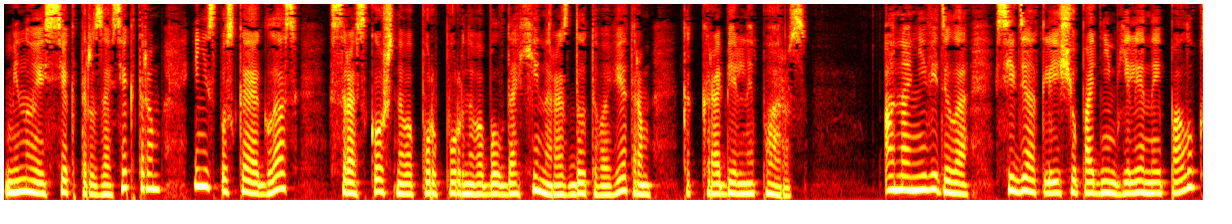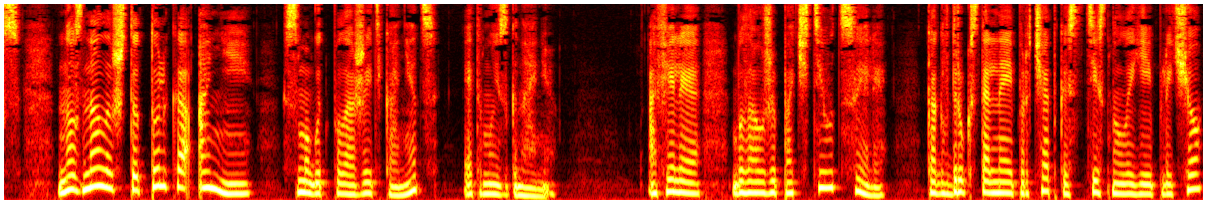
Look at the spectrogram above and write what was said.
минуя сектор за сектором и не спуская глаз с роскошного пурпурного балдахина, раздутого ветром, как корабельный парус. Она не видела, сидят ли еще под ним Елена и Палукс, но знала, что только они смогут положить конец этому изгнанию. Офелия была уже почти у цели, как вдруг стальная перчатка стиснула ей плечо,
